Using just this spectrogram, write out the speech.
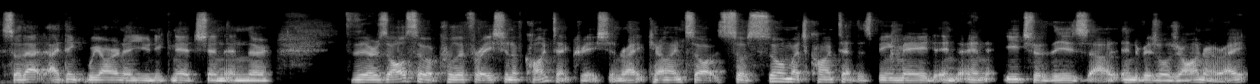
so that I think we are in a unique niche, and and there there's also a proliferation of content creation, right, Caroline? So, so, so much content that's being made in, in each of these uh, individual genre, right?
